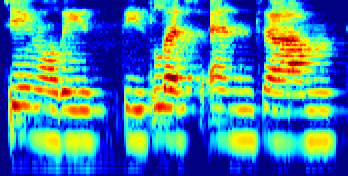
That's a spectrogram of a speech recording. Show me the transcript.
doing all these these lifts, and um,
